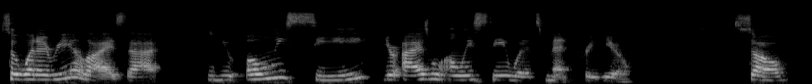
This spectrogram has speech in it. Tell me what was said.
So what I realized that you only see, your eyes will only see what it's meant for you. So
